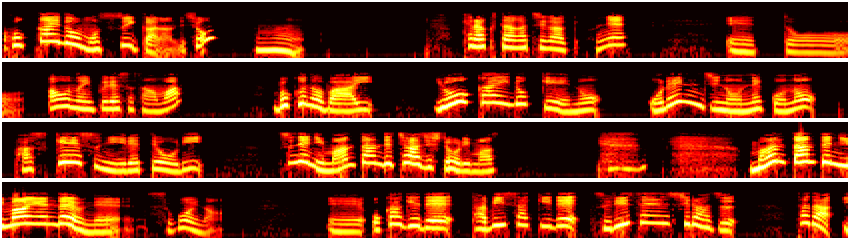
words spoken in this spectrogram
北海道もスイカなんでしょ？うん。キャラクターが違うけどね。えーっと、青のインプレッサさんは僕の場合、妖怪時計のオレンジの猫のパスケースに入れており、常に満タンでチャージしております。満タンって2万円だよね。すごいな。えーおかげで旅先で釣り線知らず、ただ1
